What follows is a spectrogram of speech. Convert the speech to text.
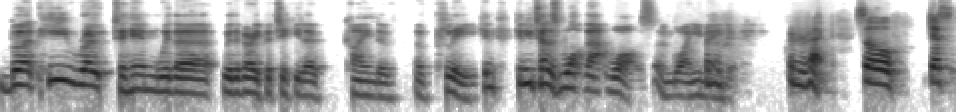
But he wrote to him with a with a very particular kind of, of plea. Can, can you tell us what that was and why he made it? Right. So just,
